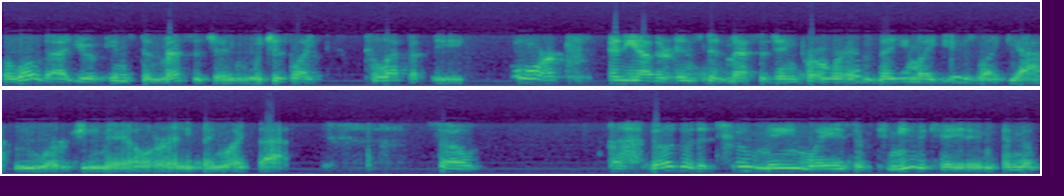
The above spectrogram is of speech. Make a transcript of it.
below that you have instant messaging, which is like telepathy or any other instant messaging program that you might use, like Yahoo or Gmail or anything like that. So uh, those are the two main ways of communicating, and the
